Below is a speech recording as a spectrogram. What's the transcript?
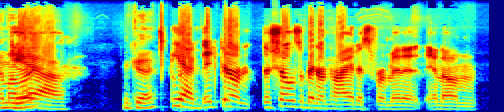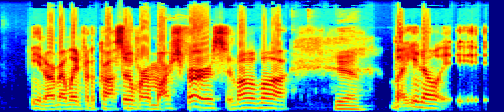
Am I right? yeah. Okay. Yeah, it been on the shows have been on hiatus for a minute and um you know, everybody waiting for the crossover on March first and blah blah blah. Yeah. But you know, it-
